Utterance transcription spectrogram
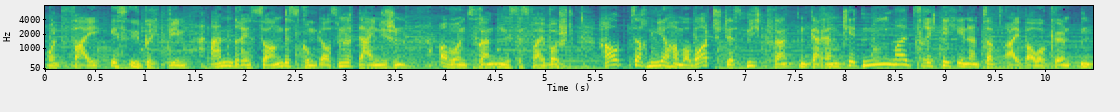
und Fei ist übrig geblieben. Andere sagen, das kommt aus dem Lateinischen. Aber uns Franken ist es Fei wurscht. Hauptsache wir haben ein Wort, das Nicht-Franken garantiert niemals richtig in einen Satz einbauen könnten.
